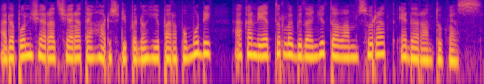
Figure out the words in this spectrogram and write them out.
Adapun syarat-syarat yang harus dipenuhi para pemudik akan diatur lebih lanjut dalam surat edaran tugas.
